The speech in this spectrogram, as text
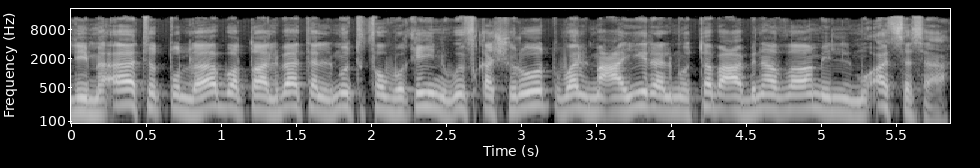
لمئات الطلاب والطالبات المتفوقين وفق الشروط والمعايير المتبعة بنظام المؤسسة.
